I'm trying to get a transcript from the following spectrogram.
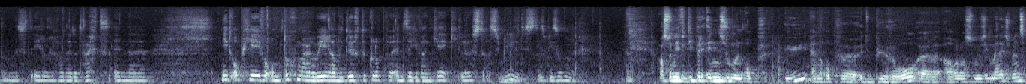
dan is het eerder vanuit het hart. En uh, niet opgeven om toch maar weer aan die deur te kloppen en te zeggen van kijk, luister alsjeblieft, het is, het is bijzonder. Als we even dieper inzoomen op u en op uh, het bureau, uh, Aulos Music Management,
